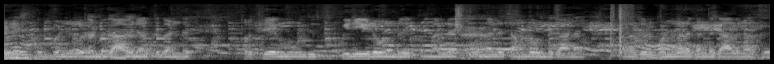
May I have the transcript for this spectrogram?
ഒരു പെണ്ണുങ്ങൾ കണ്ട് കാവിനകത്ത് കണ്ട് പ്രത്യേകം ഇത് കിരീടമുണ്ട് നല്ല നല്ല ചന്തമുണ്ട് കാണാൻ. അങ്ങനത്തെ ഒരു പെണ്ണുങ്ങളെ കണ്ട് കാവിനകത്ത്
